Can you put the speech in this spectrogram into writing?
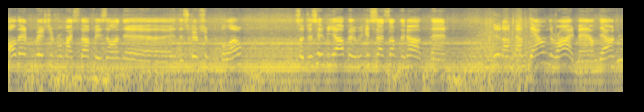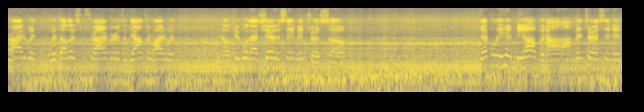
All the information for my stuff is on the uh, description below. So just hit me up and we can set something up. And dude, I'm, I'm down to ride, man. I'm down to ride with, with other subscribers. I'm down to ride with, you know, people that share the same interests. So definitely hit me up and i am interested in,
